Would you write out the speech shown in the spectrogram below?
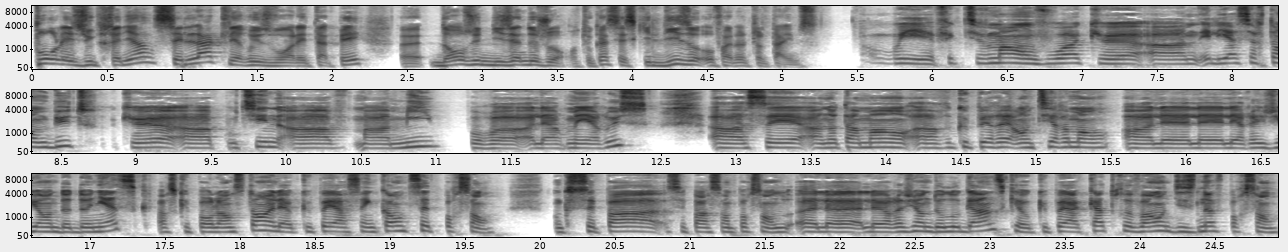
Pour les Ukrainiens, c'est là que les Russes vont aller taper euh, dans une dizaine de jours. En tout cas, c'est ce qu'ils disent au Financial Times. Oui, effectivement, on voit que euh, il y a certains buts que euh, Poutine a mis pour euh, l'armée russe, euh, c'est euh, notamment récupérer entièrement les, régions de Donetsk, parce que pour l'instant, elle est occupée à 57%. Donc c'est pas c'est pas 100%. La, région de Lugansk est occupée à 99%.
